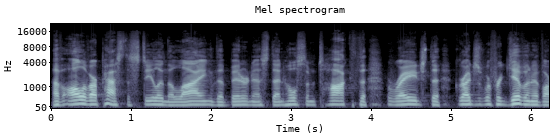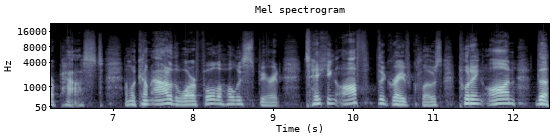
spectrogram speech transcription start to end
of all of our past the stealing, the lying, the bitterness, the unwholesome talk, the rage, the grudges. We're forgiven of our past. And we come out of the water full of the Holy Spirit, taking off the grave clothes, putting on the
